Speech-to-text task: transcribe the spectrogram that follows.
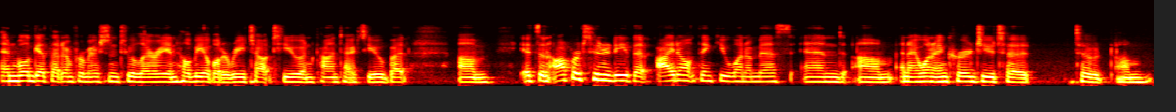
and we'll get that information to Larry, and he'll be able to reach out to you and contact you. But um, it's an opportunity that I don't think you want to miss, and um, and I want to encourage you to to um,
